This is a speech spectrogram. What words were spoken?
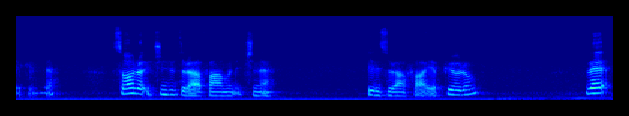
şekilde. Sonra üçüncü zürafamın içine bir zürafa yapıyorum. Ve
